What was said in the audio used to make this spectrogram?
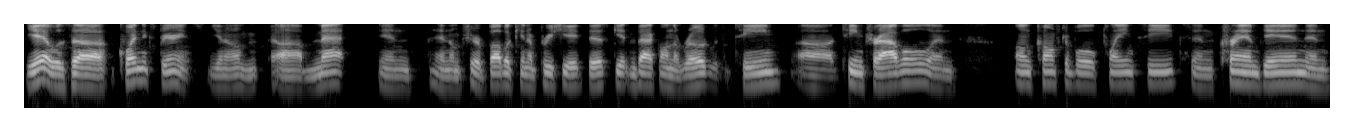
Yeah, it was uh, quite an experience. You know, uh, Matt and and I'm sure Bubba can appreciate this. Getting back on the road with the team, uh, team travel, and uncomfortable plane seats and crammed in and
